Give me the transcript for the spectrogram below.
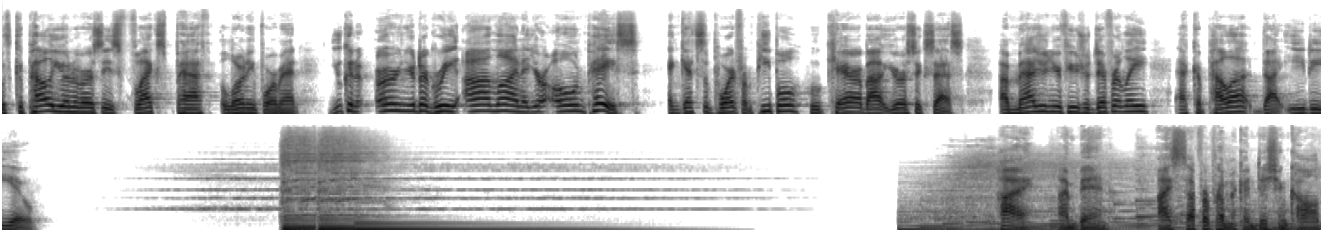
With Capella University's FlexPath learning format, you can earn your degree online at your own pace and get support from people who care about your success. Imagine your future differently at capella.edu. Hi, I'm Ben. I suffer from a condition called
